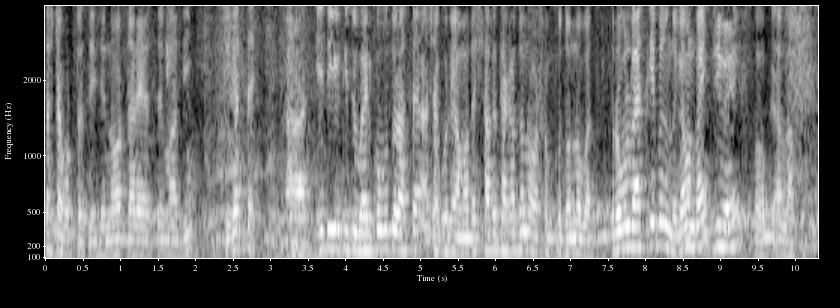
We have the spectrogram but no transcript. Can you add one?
চেষ্টা করতেছে। এই যে নর দাঁড়ায় আছে মাদি ঠিক আছে? আর এদিকে কিছু ভাইয়ের কবুতর আছে। আশা করি আমাদের সাথে থাকার জন্য অসংখ্য ধন্যবাদ। তো রবুল ভাই আজকে পর্যন্ত। কেমন ভাই? জি ভাই। ওকে আল্লাহ হাফেজ।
